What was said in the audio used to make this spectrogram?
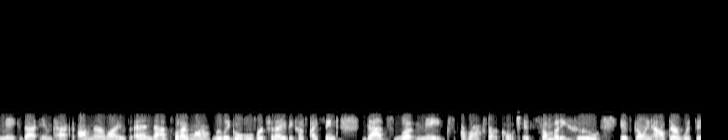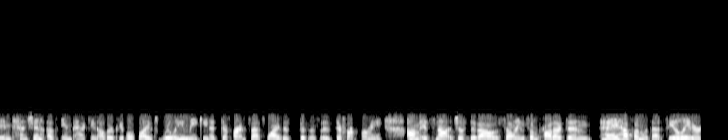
make that impact on their lives. And that's what I want to really go over today because I think that's what makes a rock star coach. It's somebody who is going out there with the intention of impacting other people's lives, really making a difference. That's why this business is different for me. Um, it's not just about selling some product and, hey, have fun with that, see you later.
